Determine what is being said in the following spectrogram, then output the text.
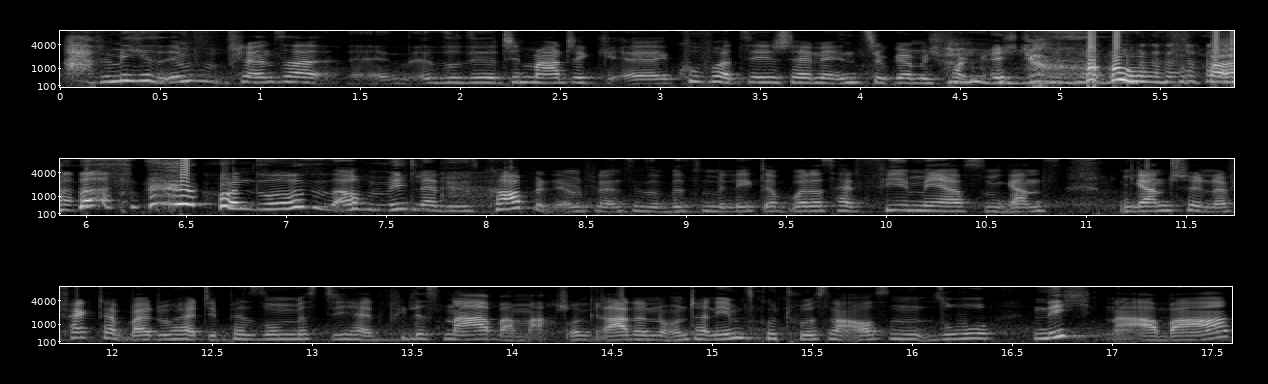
Ah, Für mich ist Influencer äh, so diese Thematik äh, QVC-Sterne, Instagram, ich, fang- ich kaufe was. Und so ist es auch für mich leider dieses Corporate Influencing so ein bisschen belegt, obwohl das halt viel mehr so einen ganz, einen ganz schönen Effekt hat, weil du halt die Person bist, die halt vieles nahbar macht. Und gerade eine Unternehmenskultur ist nach außen so nicht nahbar.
